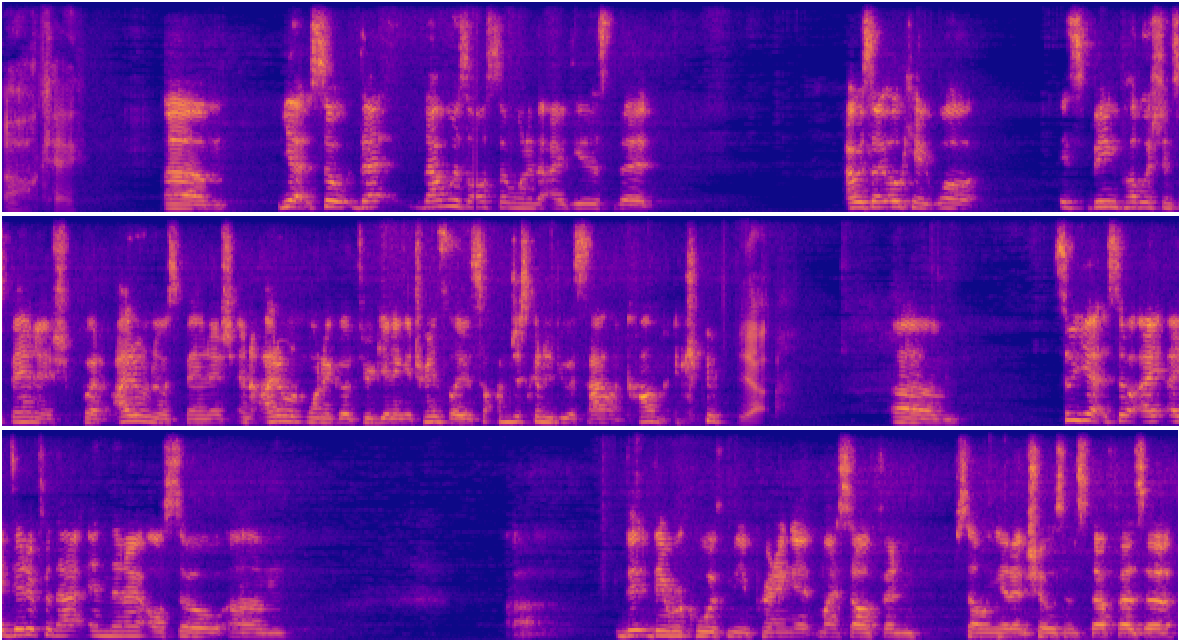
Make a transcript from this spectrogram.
Oh, okay. Um, yeah, so that that was also one of the ideas that I was like, okay, well, it's being published in Spanish, but I don't know Spanish, and I don't want to go through getting it translated, so I'm just going to do a silent comic. Yeah. um, so yeah, so I, I did it for that, and then I also um, uh, they, they were cool with me printing it myself and selling it at shows and stuff as a,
